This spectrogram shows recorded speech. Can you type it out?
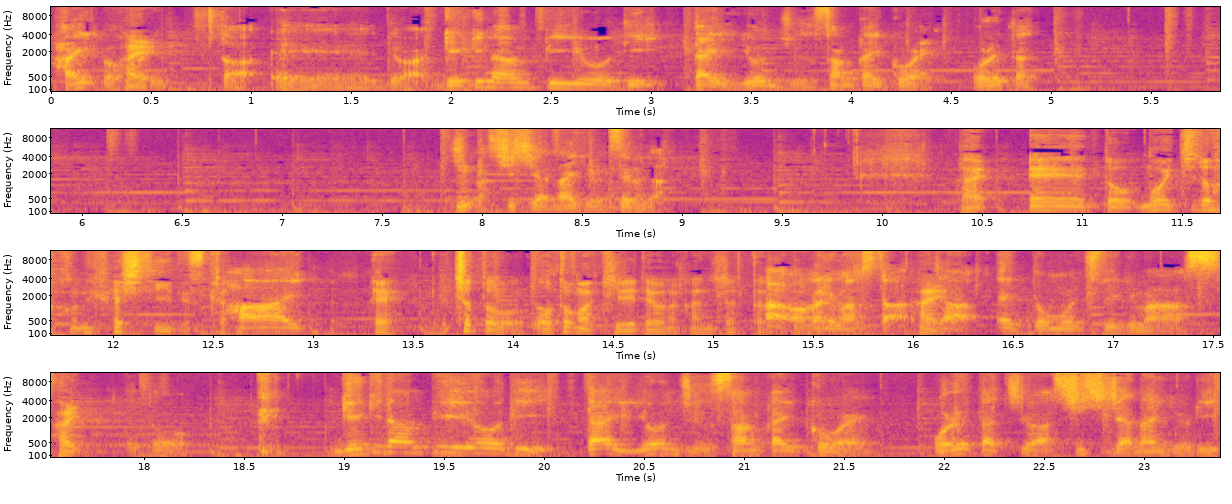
はい、わかりました。えーでは、劇団 POD 第43回公演、俺たちは獅子じゃないようにせるな。はい。えー、ともう一度お願いしていいですか？はーい。えちょっと音が切れたような感じだったあ、わかりました。はいじゃあ、えっと、もう一度いきます。はいえっと、劇団 POD 第43回公演、俺たちは獅子じゃないより、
